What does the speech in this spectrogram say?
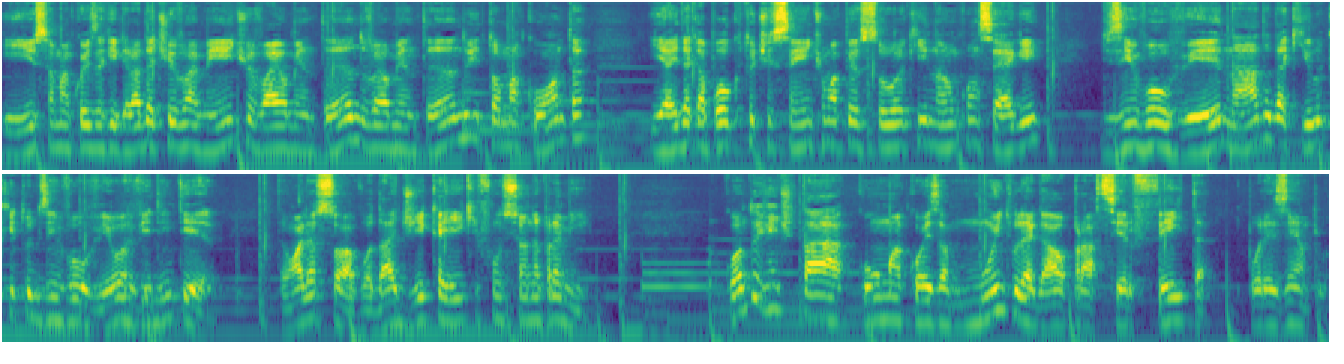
e isso é uma coisa que gradativamente vai aumentando, vai aumentando e toma conta e aí daqui a pouco tu te sente uma pessoa que não consegue desenvolver nada daquilo que tu desenvolveu a vida inteira. Então olha só, vou dar a dica aí que funciona para mim. Quando a gente está com uma coisa muito legal para ser feita, por exemplo,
